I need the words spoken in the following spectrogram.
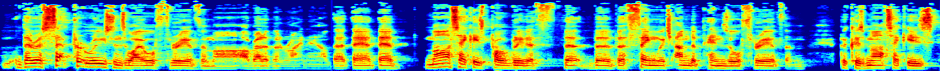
there are separate reasons why all three of them are, are relevant right now. They're, they're, they're, Martech is probably the, the, the, the, thing which underpins all three of them because Martech is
